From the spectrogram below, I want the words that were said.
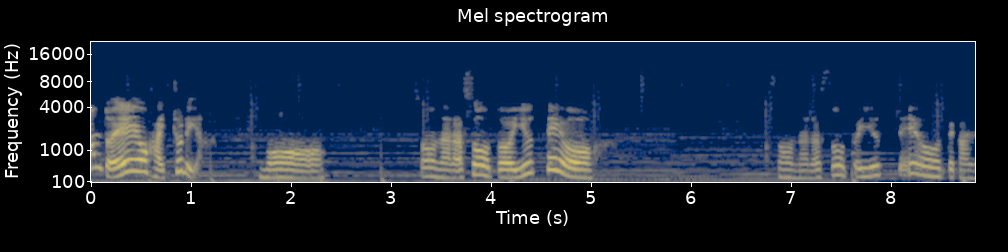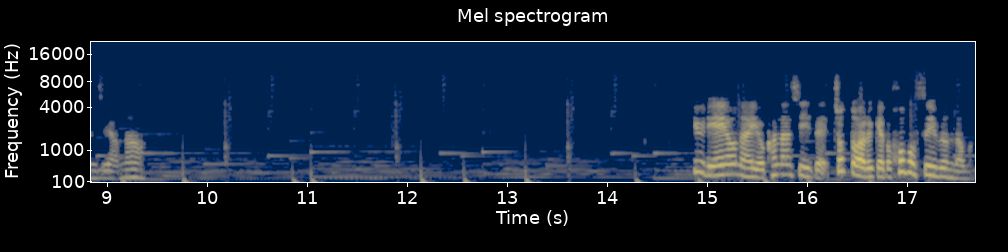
ゃんと栄養入っとるやん。もう、そうならそうと言ってよ。そうならそうと言ってよって感じやな。きゅうり栄養ないよ。悲しいぜ。ちょっとあるけど、ほぼ水分だもん。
